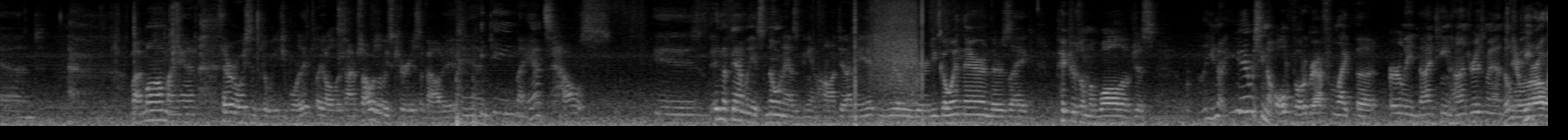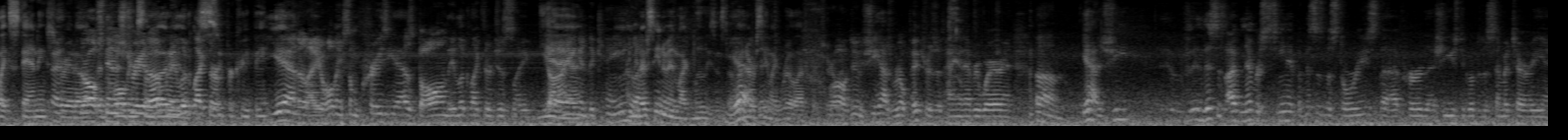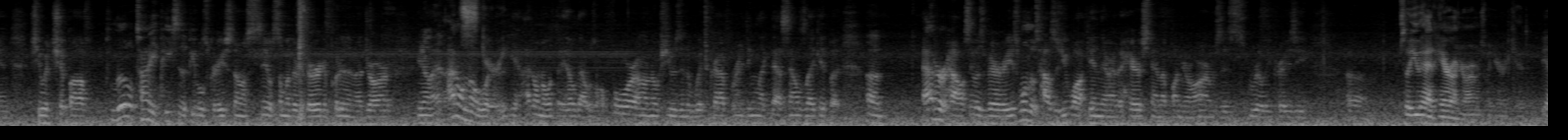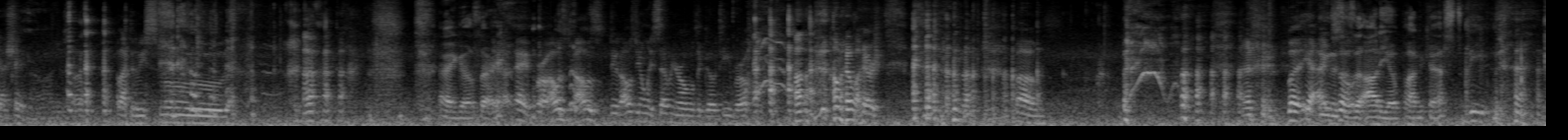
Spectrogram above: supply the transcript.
my mom, my aunt, they were always into the Ouija board. They played all the time, so I was always curious about it. And my aunt's house is in the family. It's known as being haunted. I mean, it's really weird. You go in there, and there's like pictures on the wall of just. You know, you ever seen an old photograph from like the early 1900s, man? Those Yeah, people, we're all like standing straight up. they're all and standing straight up, and they look like they're- super creepy. Yeah, and they're like holding some crazy ass doll, and they look like they're just like Yeah. dying and decaying. I mean, like, I've seen them in like movies and stuff. Yeah, I've never they- seen like real life pictures. Oh, dude, she has real pictures of hanging everywhere, and um, yeah, she. And this is I've never seen it, but this is the stories that I've heard that she used to go to the cemetery and she would chip off little tiny pieces of people's gravestones, steal some of their dirt, and put it in a jar. You know, and I don't know what. Yeah, I don't know what the hell that was all for. I don't know if she was into witchcraft or anything like that. Sounds like it, but um, at her house, it was very. It's one of those houses you walk in there and the hair stand up on your arms is really crazy. Um, So you had hair on your arms when you were a kid. yeah, I shave now. I just I, I like to be smooth. All right, go. Sorry. hey, bro, I was I was dude, I was the only seven year old with a goatee, bro. I'm hilarious. um, but yeah, I think this so is an audio podcast. the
